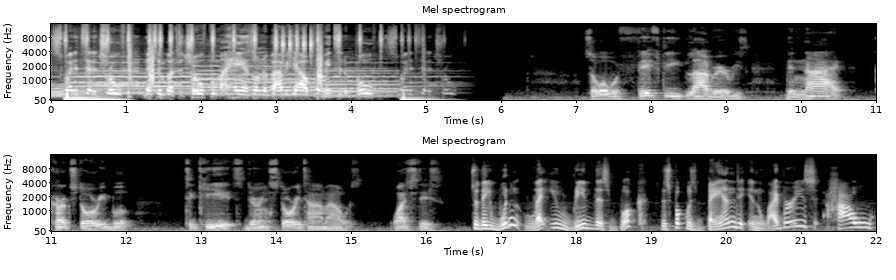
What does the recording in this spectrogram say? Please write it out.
Sweater to the truth, nothing but the truth. Put my hands on the Bible, y'all point me to the booth. Sweater to the truth. So over 50 libraries denied Kirk's storybook to kids during story time hours. Watch this. So they wouldn't let you read this book? This book was banned in libraries? How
